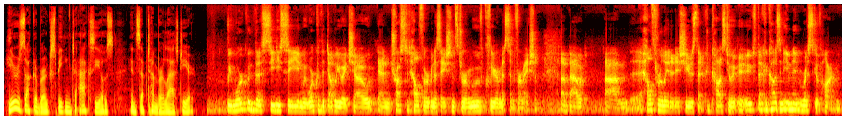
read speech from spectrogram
Here's Zuckerberg speaking to Axios in September last year. We work with the CDC and we work with the WHO and trusted health organizations to remove clear misinformation about um, health-related issues that could cause to that could cause an imminent risk of harm.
